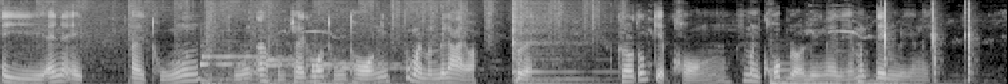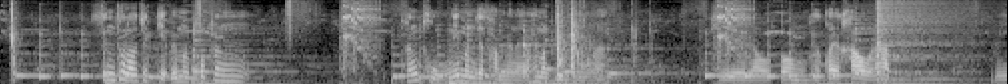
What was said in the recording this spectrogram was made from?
ไอ้ไอ้เนี่ยไอ้ไอ้ถุงถุงอะผมใช้คำว่าถุงทองนี่ทำไมมันไม่ได้วะคืออะไรคือเราต้องเก็บของให้มันครบหรอหรือไงหรือให้มันเต็มหรือยังไง ซึ่งถ้าเราจะเก็บให้มันครบทั้ง ทั้งถุงนี่มันจะทำยังไงวะให้มันเต็มถุงอะโอเคเราต้องค่อยๆเข้านะครับ มี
